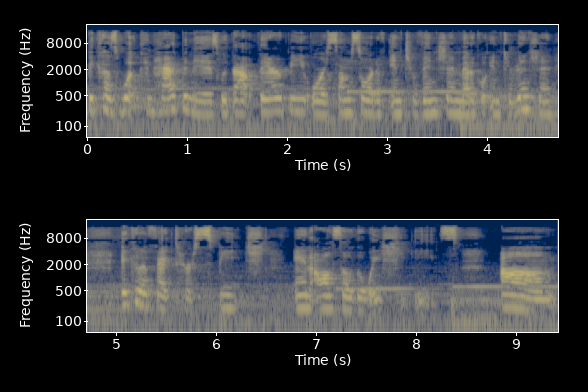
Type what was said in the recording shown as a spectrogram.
because what can happen is without therapy or some sort of intervention medical intervention it could affect her speech and also the way she eats um,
